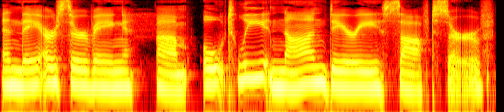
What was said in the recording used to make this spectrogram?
And they are serving um, Oatly non dairy soft serve.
